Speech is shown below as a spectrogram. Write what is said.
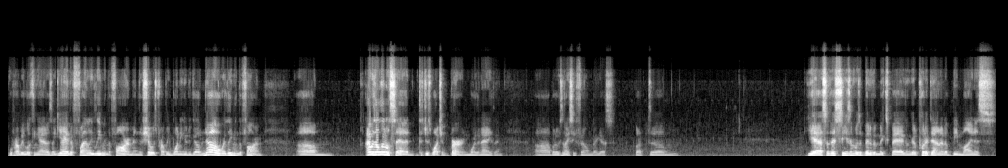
were probably looking at it as like, yeah, they're finally leaving the farm, and the show is probably wanting you to go, no, we're leaving the farm. Um, I was a little sad to just watch it burn more than anything, uh, but it was nicely filmed, I guess. But um, yeah, so this season was a bit of a mixed bag. I'm gonna put it down at a B minus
